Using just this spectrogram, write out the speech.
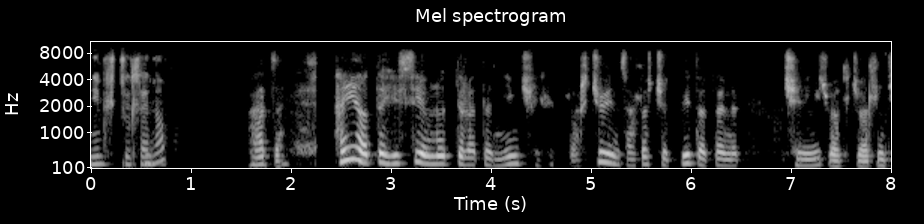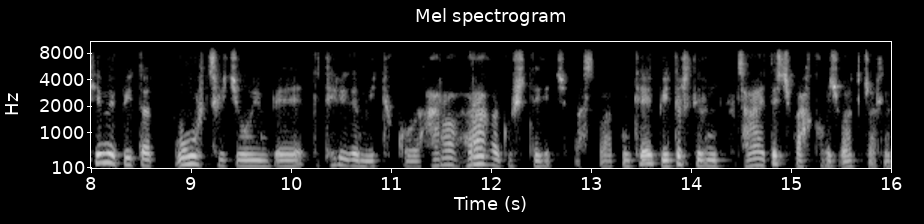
нэмэх зүйл байна уу? Аа за. Таны одоо хэлсэн юмнууд дээр одоо нэмж хэлэхэд орчин үеийн залуучууд бид одоо ингээд чинь ингэж бодож болно. Тийм ээ бид үүрц гэж юу юм бэ? Тэрийгэ мэдэхгүй хараа хураагаагүй штэ гэж бас бодно тий. Бид нар тэр нь цагаан эдэж байхгүй гэж бодож болно.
